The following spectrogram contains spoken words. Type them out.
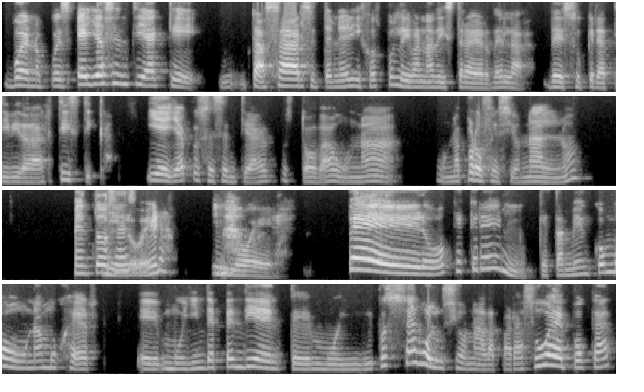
bueno, pues ella sentía que casarse, tener hijos, pues le iban a distraer de la, de su creatividad artística. Y ella, pues, se sentía pues toda una, una profesional, ¿no? Entonces. Y lo era. Y lo era. Pero, ¿qué creen? Que también como una mujer eh, muy independiente, muy pues evolucionada para su época,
